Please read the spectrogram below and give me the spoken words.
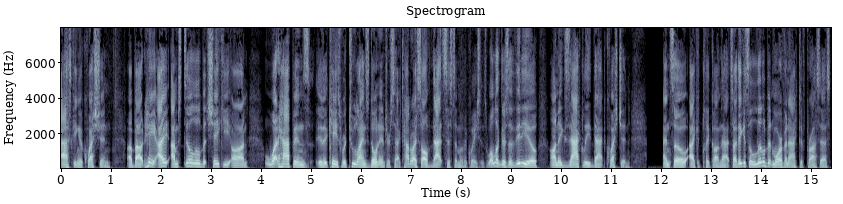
asking a question about, hey, I, I'm still a little bit shaky on what happens in a case where two lines don't intersect. How do I solve that system of equations? Well, look, there's a video on exactly that question. And so I could click on that. So I think it's a little bit more of an active process.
